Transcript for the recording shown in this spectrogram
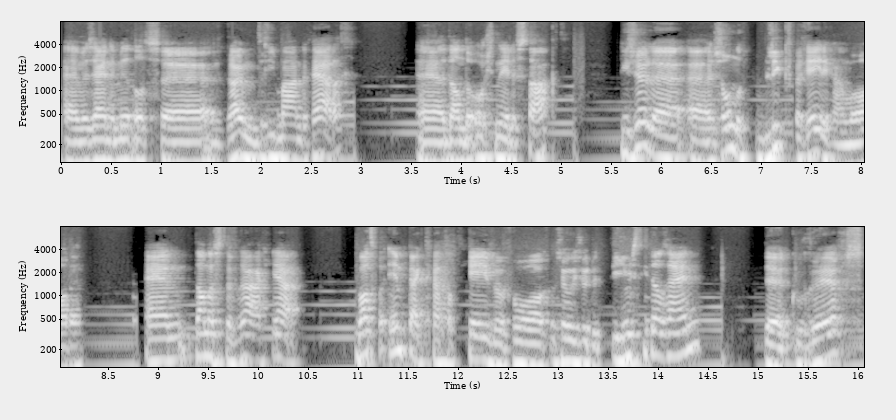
en we zijn inmiddels uh, ruim drie maanden verder uh, dan de originele start, die zullen uh, zonder publiek verreden gaan worden. En dan is de vraag, ja, wat voor impact gaat dat geven voor sowieso de teams die er zijn, de coureurs.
